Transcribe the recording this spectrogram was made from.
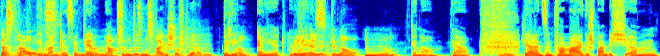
Das braucht Jemand, der es erkennt. Ne? Ne? Absolut, es muss freigeschöpft werden. Billy ne? Elliot. Billy Elliot, genau. Mhm. Ne? Genau, ja. Mhm. Ja, dann sind wir mal gespannt. Ich ähm,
